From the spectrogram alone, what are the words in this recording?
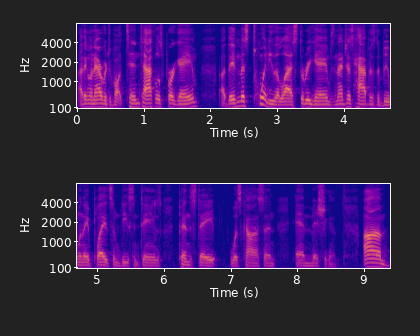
I think on average about ten tackles per game. Uh, they've missed twenty the last three games, and that just happens to be when they played some decent teams: Penn State, Wisconsin, and Michigan. Um,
